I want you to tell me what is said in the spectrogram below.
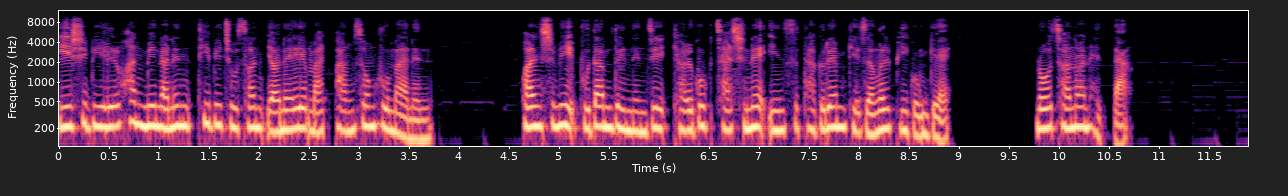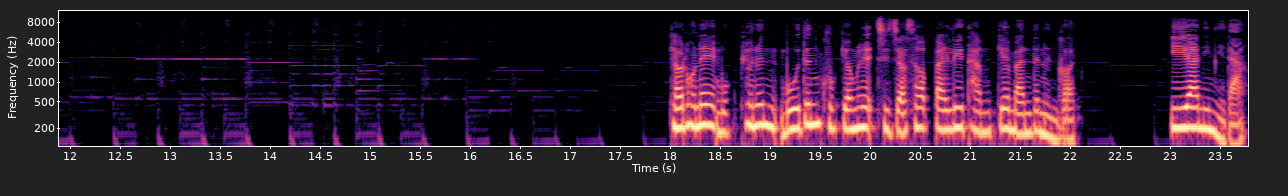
(22일) 환민아는 TV조선 연애의 맛 방송 후 많은 관심이 부담됐는지 결국 자신의 인스타그램 계정을 비공개로 전환했다. 결혼의 목표는 모든 국경을 찢어서 빨리 닮게 만드는 것. 이 아닙니다.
